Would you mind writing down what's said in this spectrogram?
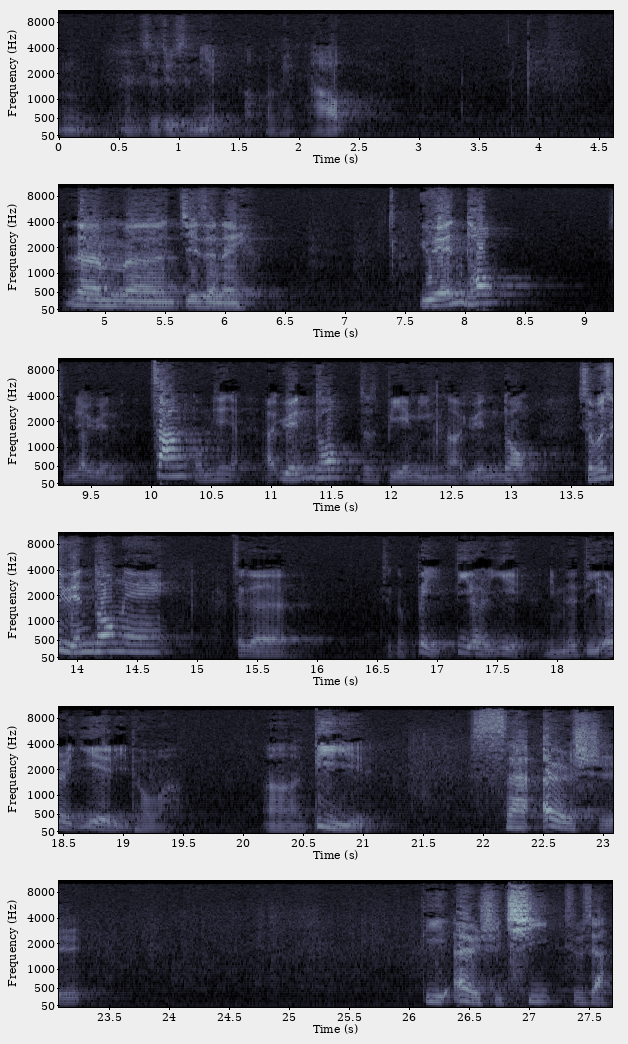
嗯嗯，这就是念啊。OK，好。那么接着呢，圆通，什么叫圆？张，我们先讲啊，圆通这是别名哈。圆通，什么是圆通呢？这个这个背第二页，你们的第二页里头啊，啊，第三二十，第二十七，是不是啊？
